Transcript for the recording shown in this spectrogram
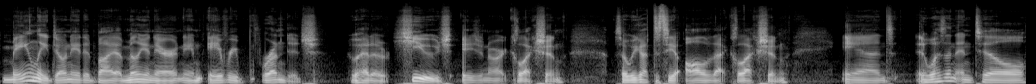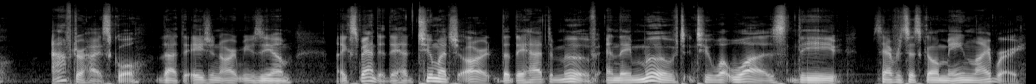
mainly donated by a millionaire named Avery Brundage, who had a huge Asian art collection. So we got to see all of that collection. And it wasn't until after high school that the Asian Art Museum expanded. They had too much art that they had to move, and they moved to what was the San Francisco Main Library.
